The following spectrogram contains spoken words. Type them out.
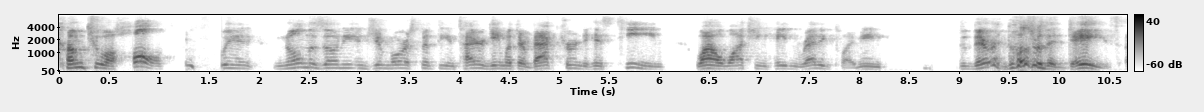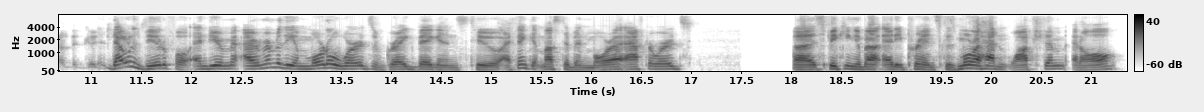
come to a halt when Noel Mazzone and Jim Mora spent the entire game with their back turned to his team while watching Hayden Rettig play. I mean, there those were the days of the good. Camps. That was beautiful. And do you? I remember the immortal words of Greg Biggins to I think it must have been Mora afterwards uh, speaking about Eddie Prince because Mora hadn't watched him at all,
